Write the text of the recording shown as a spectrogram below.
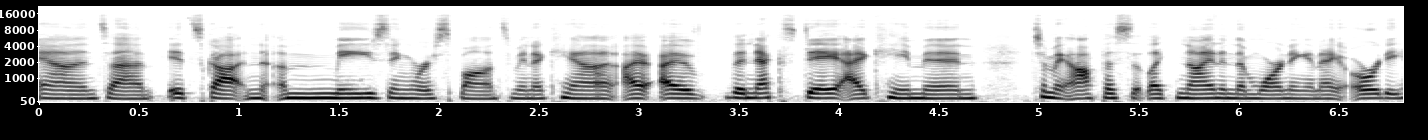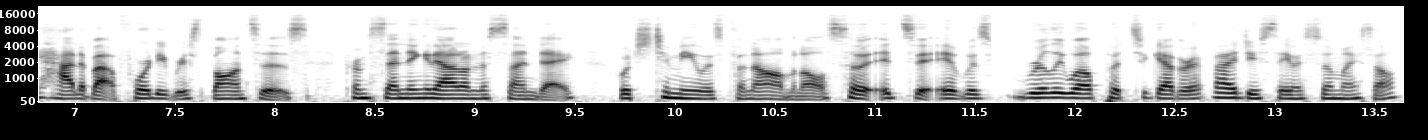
and um, it's gotten amazing response. I mean, I can't. I, I the next day I came in to my office at like nine in the morning, and I already had about forty responses from sending it out on a Sunday, which to me was phenomenal. So it's it was really well put together. If I do say so myself.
